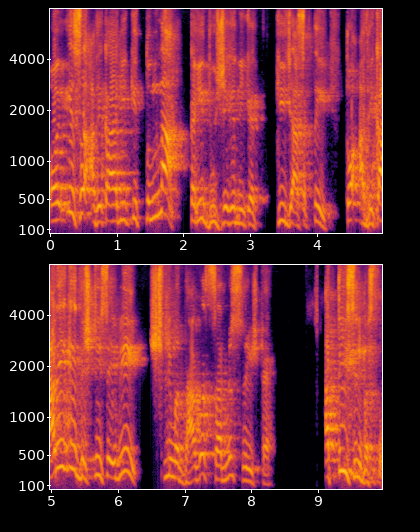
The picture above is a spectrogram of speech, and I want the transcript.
और इस अधिकारी की तुलना कहीं दूसरे के नहीं की जा सकती। तो अधिकारी की दृष्टि से भी श्रीमद भागवत सर्वश्रेष्ठ है। अब तीसरी वस्तु,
